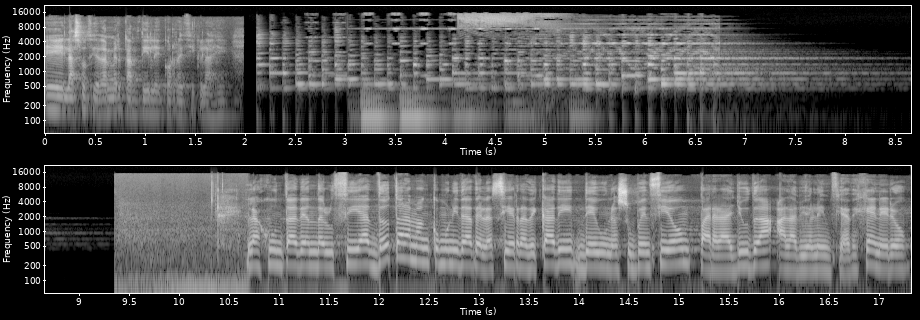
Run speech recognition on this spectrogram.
eh, la sociedad mercantil Ecoreciclaje. La Junta de Andalucía dota a la Mancomunidad de la Sierra de Cádiz de una subvención para la ayuda a la violencia de género.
